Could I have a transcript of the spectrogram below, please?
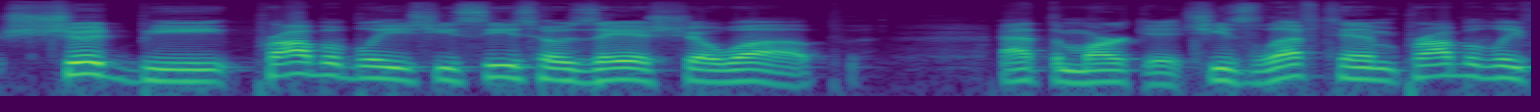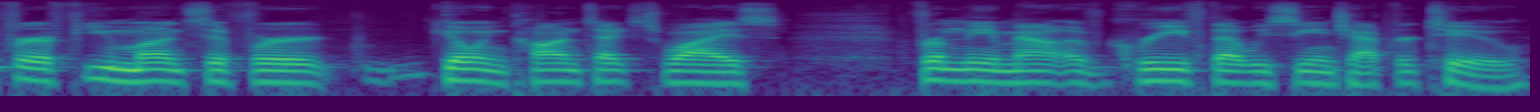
should be probably she sees Hosea show up at the market. She's left him probably for a few months if we're going context wise from the amount of grief that we see in chapter 2.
